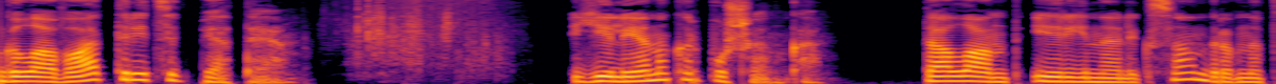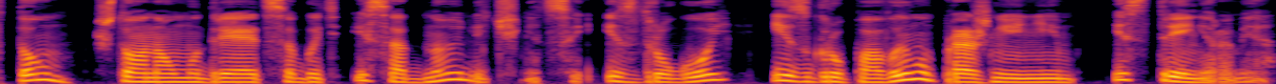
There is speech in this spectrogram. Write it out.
Глава 35. Елена Карпушенко. Талант Ирины Александровны в том, что она умудряется быть и с одной личницей, и с другой, и с групповым упражнением, и с тренерами.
